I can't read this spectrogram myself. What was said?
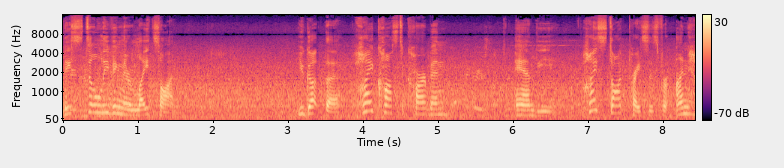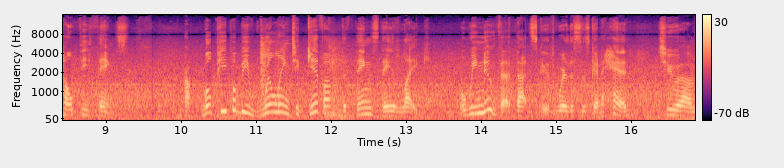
They still leaving their lights on. You got the high cost of carbon and the high stock prices for unhealthy things. Uh, will people be willing to give up the things they like? Well, we knew that that's where this is going to head to um,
